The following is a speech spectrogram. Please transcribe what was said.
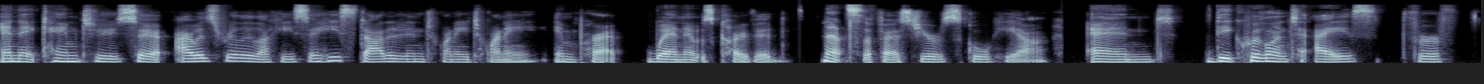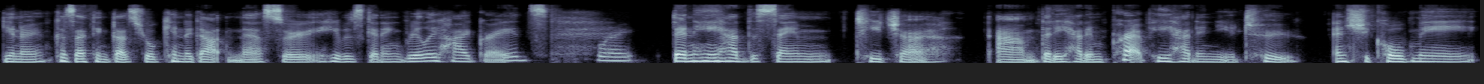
And it came to, so I was really lucky. So he started in 2020 in prep when it was COVID. That's the first year of school here. And the equivalent to A's for, you know, because I think that's your kindergarten there. So he was getting really high grades. Right. Then he had the same teacher um, that he had in prep, he had in year two. And she called me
